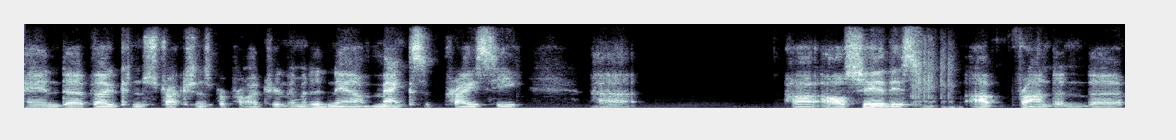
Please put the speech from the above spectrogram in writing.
and Vogue Constructions Proprietary Limited. Now, Max Pracy uh, I'll share this up front. And uh,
